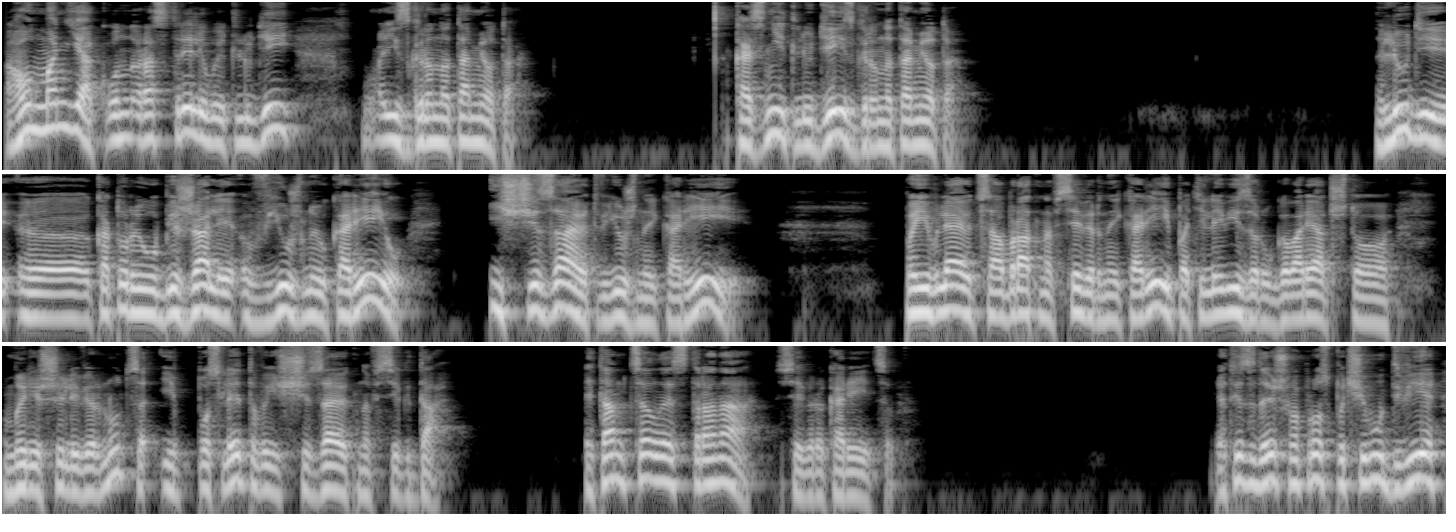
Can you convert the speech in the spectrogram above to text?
А он маньяк, он расстреливает людей из гранатомета. Казнит людей из гранатомета. Люди, э, которые убежали в Южную Корею, исчезают в Южной Корее, появляются обратно в Северной Корее, по телевизору говорят, что мы решили вернуться, и после этого исчезают навсегда. И там целая страна северокорейцев. И ты задаешь вопрос, почему две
